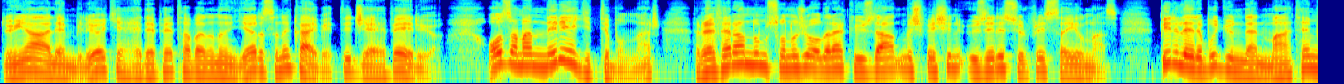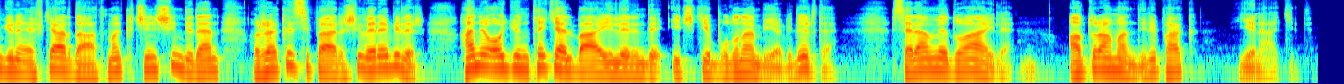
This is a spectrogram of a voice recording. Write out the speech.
Dünya alem biliyor ki HDP tabanının yarısını kaybetti, CHP eriyor. O zaman nereye gitti bunlar? Referandum sonucu olarak %65'in üzeri sürpriz sayılmaz. Birileri bugünden matem günü efkar dağıtmak için şimdiden rakı siparişi verebilir. Hani o gün tekel bayilerinde içki bulunamayabilir de. Selam ve dua ile. Abdurrahman Dilipak, Yeni Akit.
